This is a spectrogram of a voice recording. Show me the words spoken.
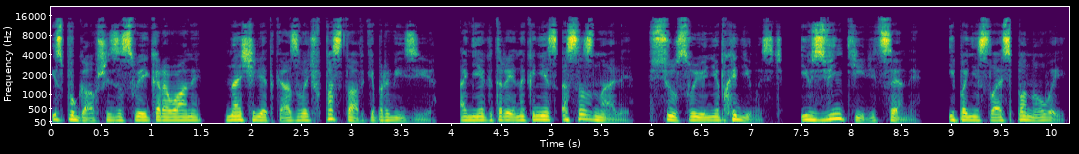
испугавшись за свои караваны, начали отказывать в поставке провизии, а некоторые, наконец, осознали всю свою необходимость и взвинтили цены, и понеслась по новой.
